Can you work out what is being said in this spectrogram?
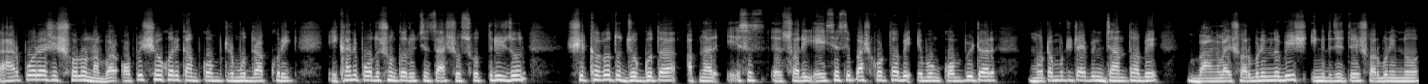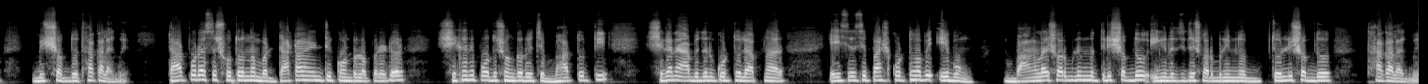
তারপরে আসে ষোলো নাম্বার, অফিস সহকারী কাম কম্পিউটার মুদ্রাক্ষরিক এখানে পদসংখ্যা রয়েছে চারশো ছত্রিশ জন। শিক্ষাগত যোগ্যতা আপনার এসএস, সরি, এইচএসসি পাশ করতে হবে এবং কম্পিউটার মোটামুটি টাইপিং জানতে হবে। বাংলায় সর্বনিম্ন বিশ, ইংরেজিতে সর্বনিম্ন বিশ শব্দ থাকা লাগবে। তারপর আছে সতেরো number data entry control operator সেখানে পদসংখ্যা রয়েছে বাহাত্তরটি। সেখানে আবেদন করতে হলে আপনার এইচএসসি পাশ করতে হবে এবং বাংলায় সর্বনিম্ন ত্রিশ শব্দ, ইংরেজিতে সর্বনিম্ন চল্লিশ শব্দ থাকা লাগবে।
